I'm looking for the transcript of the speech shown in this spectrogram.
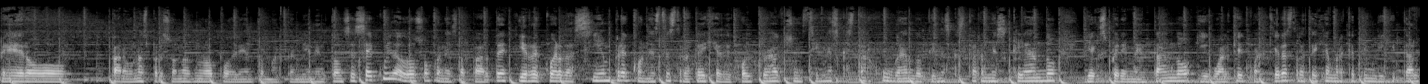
pero para unas personas no lo podrían tomar también. Entonces, sé cuidadoso con esa parte y recuerda siempre con esta estrategia de call to actions tienes que estar jugando, tienes que estar mezclando y experimentando, igual que cualquier estrategia marketing digital,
